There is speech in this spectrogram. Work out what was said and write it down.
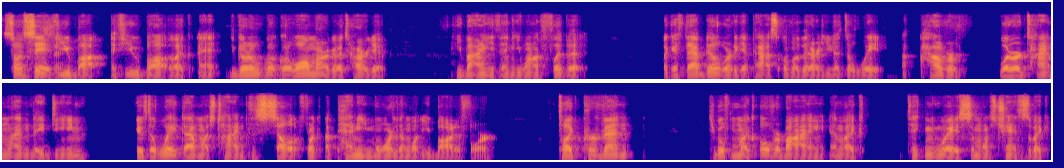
So let's say if you bought if you bought like eh, go to go to Walmart, go to Target, you buy anything, you want to flip it. Like if that bill were to get passed over there, you have to wait however whatever timeline they deem. You have to wait that much time to sell it for like a penny more than what you bought it for, to like prevent people from like overbuying and like taking away someone's chances of like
